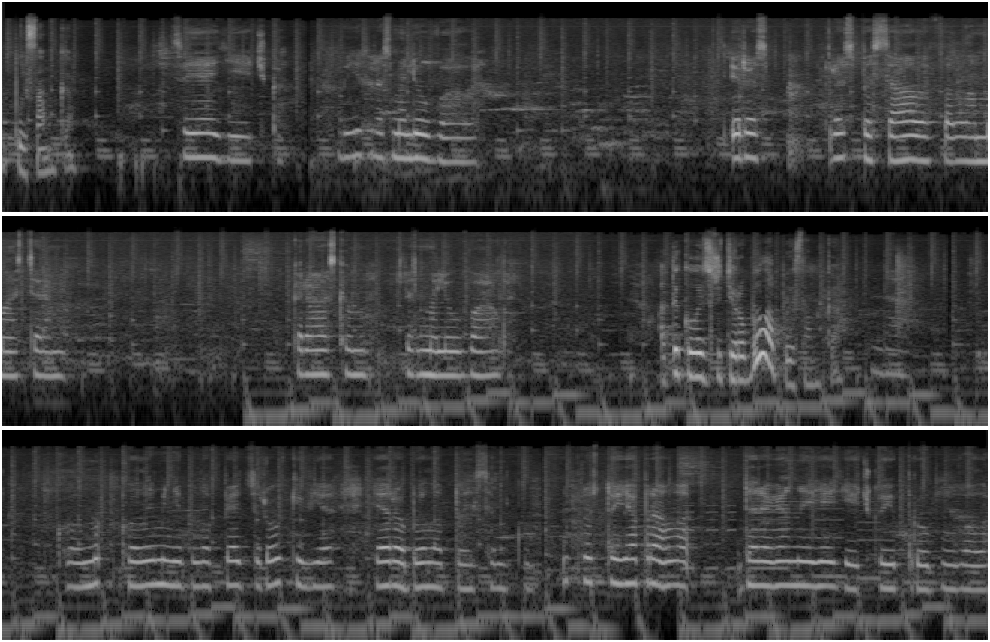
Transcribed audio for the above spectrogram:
таке писанки? Це яєчка. Ми їх розмалювали. І роз, розписали фломастерами. Красками розмалювали. А ти колись в житті робила писанки? Да. Коли, коли мені було 5 років, я, я робила писанку. Просто я брала дерев'яне яєчко і пробувала.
